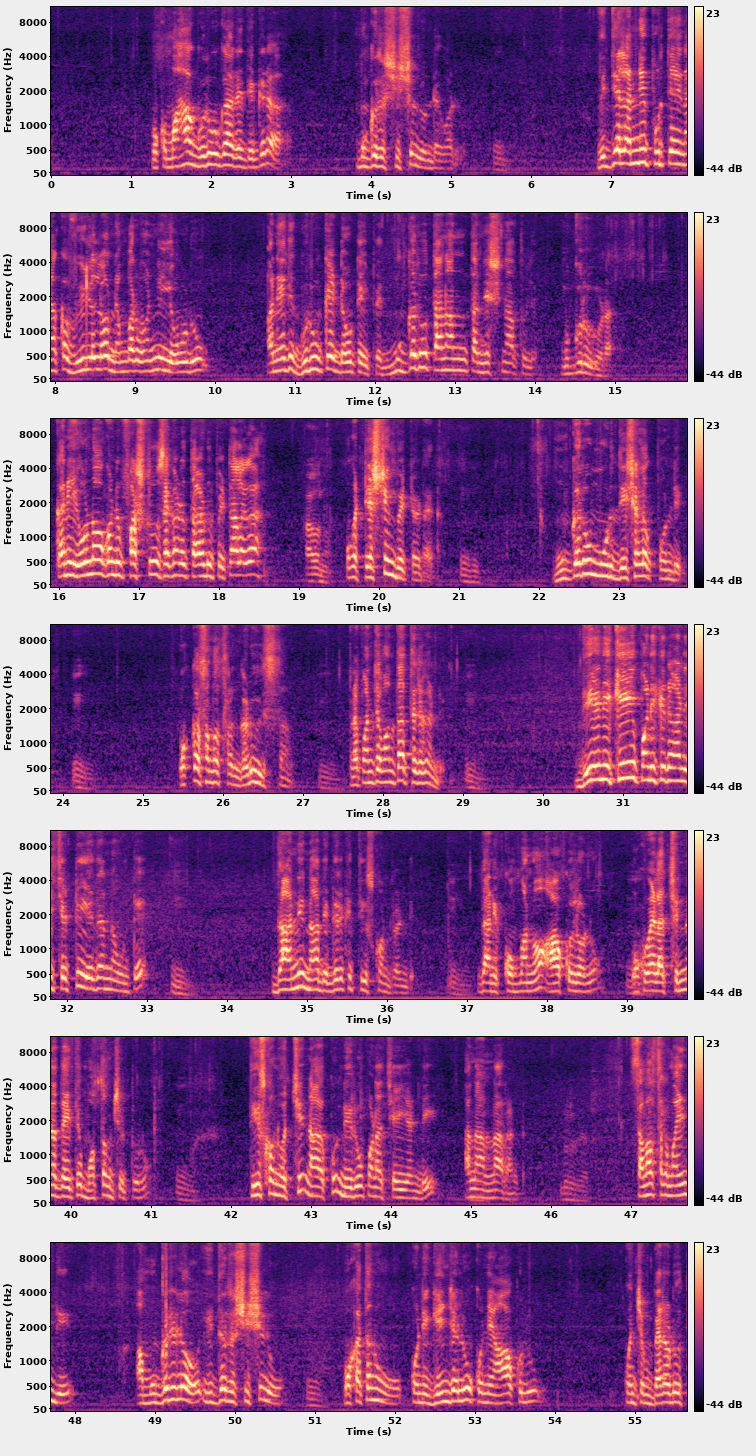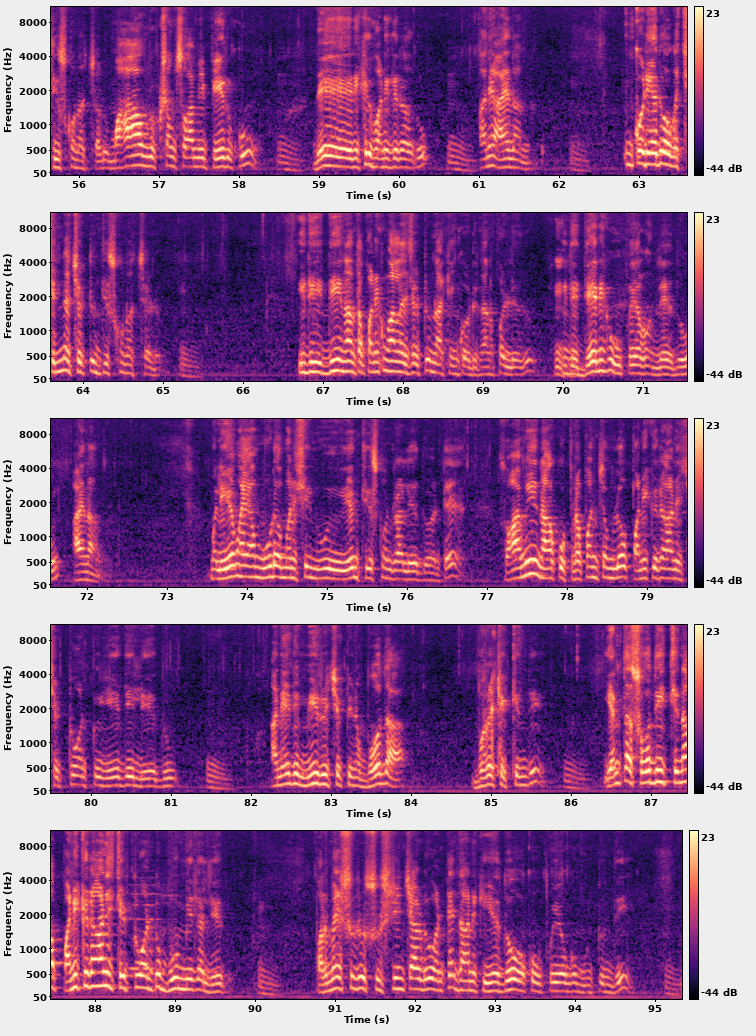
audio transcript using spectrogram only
ఒక మహా గురువు గారి దగ్గర ముగ్గురు శిష్యులు ఉండేవాళ్ళు. విద్యలన్నీ పూర్తి అయినాక వీళ్ళలో నెంబర్ వన్ ఎవడు అనేది గురువుకే డౌట్ అయిపోయింది ముగ్గురు తనంత నిష్ణాతులే ముగ్గురు కూడా కానీ ఎవరినో ఒకటి ఫస్ట్ సెకండ్ థర్డ్ పెట్టాలిగా అవును ఒక టెస్టింగ్ పెట్టాడు ఆయన. ముగ్గురు మూడు దిశలకు పొండి. ఒక్క సంవత్సరం గడువు ఇస్తాను. ప్రపంచమంతా తిరగండి. దేనికి పనికిరాని చెట్టు ఏదన్నా ఉంటే. దాన్ని నా దగ్గరికి తీసుకొని రండి. దాని కొమ్మనో ఆకులను ఒకవేళ చిన్నదైతే మొత్తం చెట్టును. తీసుకొని వచ్చి నాకు నిరూపణ చేయండి అని అన్నారంట సంవత్సరం అయింది ఆ ముగ్గురిలో ఇద్దరు శిష్యులు. ఒకతను కొన్ని గింజలు కొన్ని ఆకులు కొంచెం బెరడు తీసుకొని వచ్చాడు మహావృక్షం స్వామి పేరుకు. దేనికి పనికిరాదు. అని ఆయన అన్నాడు. ఇంకోటి ఏదో ఒక చిన్న చెట్టుని తీసుకొని వచ్చాడు. ఇది దీనంత పనికిమాలిన చెట్టు నాకు ఇంకోటి కనపడలేదు ఇది దేనికి ఉపయోగం లేదు అని ఆయన అన్నాడు మళ్ళీ ఏమయ్యా మూడో మనిషి నువ్వు ఏం తీసుకొని రాలేదు అంటే స్వామి నాకు ప్రపంచంలో పనికిరాని చెట్టు అంటూ ఏదీ లేదు. అనేది మీరు చెప్పిన బోధ బుర్రకెక్కింది. ఎంత శోధించినా పనికిరాని చెట్టు అంటూ భూమి మీద లేదు. పరమేశ్వరుడు సృష్టించాడు అంటే దానికి ఏదో ఒక ఉపయోగం ఉంటుంది.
